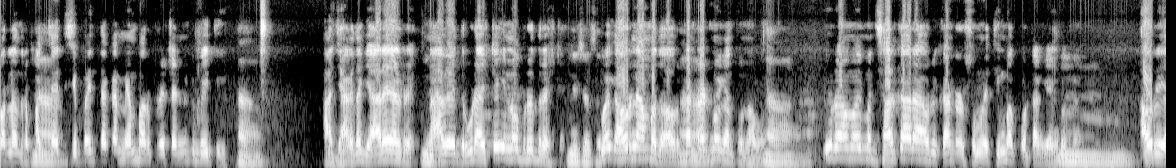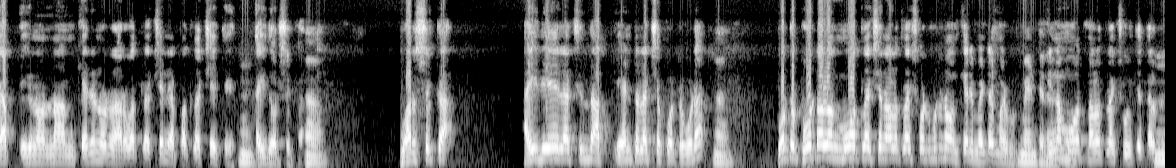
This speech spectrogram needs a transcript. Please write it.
ಬರ್ಲ ಅಂದ್ರೆ ಪಂಚಾಯತಿ ಸಿಬ್ಬಂದಿ ತಕ ಮೆಂಬರ್ ಪ್ರೆಸಿಡೆಂಟ್ ಬೈತೀವಿ. ಆ ಜಾಗದಾಗ ಯಾರೇ ಹೇಳ್ರಿ ನಾವೇ ಇದ್ರು ಕೂಡ ಅಷ್ಟೇ ಇನ್ನೊಬ್ರು ಇದ್ರೆ ಅಷ್ಟೇ. ಇವಾಗ ಅವ್ರನ್ನೇ ಅಂಬದು ಅವ್ರ ಕಾಂಟ್ರಾಕ್ಟ್ ನೋಗಂತು ನಾವು. ಹಾ. ಇವ್ರ ಮತ್ತೆ ಸರ್ಕಾರ ಅವ್ರಿಗೆ ಕಾಂಟ್ರಾಕ್ಟ್ ಸುಮ್ಮನೆ ತಿಂಬಕ್ ಕೊಟ್ಟಂಗ ಹೆಂಗ್ ಅವ್ರಿಗೆ ಅವ್ರು ಈಗ ನೋಡ್ ನಮ್ ಕೆರೆ ನೋಡ್ರಿ ಅರವತ್ ಲಕ್ಷ ಎಪ್ಪತ್ ಲಕ್ಷ ಐತಿ. ಐದು ವರ್ಷಕ್ಕ. ವರ್ಷಕ್ಕ ಐದೇ ಲಕ್ಷದಿಂದ ಹತ್ ಎಂಟು ಲಕ್ಷ ಕೊಟ್ಟರು ಕೂಡ ಒಟ್ಟು ಟೋಟಲ್ ಒಂದ್ ಮೂವತ್ ಲಕ್ಷ ನಲ್ವತ್ತು ಲಕ್ಷ ಕೊಟ್ಬಿಟ್ಟು ನಾವು ಒಂದ್ ಕೆರೆ ಮೇಂಟೈನ್ ಮಾಡ್ಬಿಟ್ಟು ಇನ್ನ ಮೂವತ್ ನಲ್ವತ್ ಲಕ್ಷ ಉಳಿತೈತಲ್ಲ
